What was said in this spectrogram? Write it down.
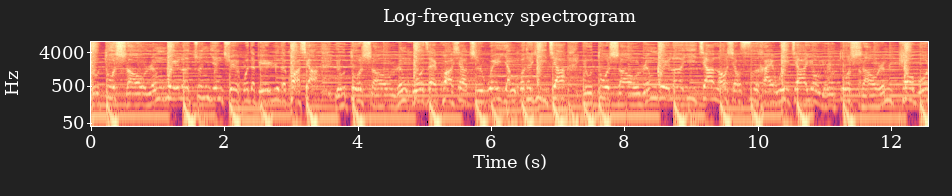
有多少人为了尊严却活在别人的胯下？有多少人活在胯下只为养活他一家？有多少人为了一家老小四海为家？又有多少人漂泊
